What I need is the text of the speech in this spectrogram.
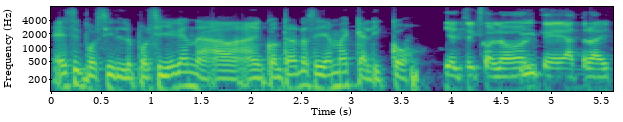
Ese por si, por si llegan a, encontrarlo se llama calicó. Y el tricolor que atrae.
